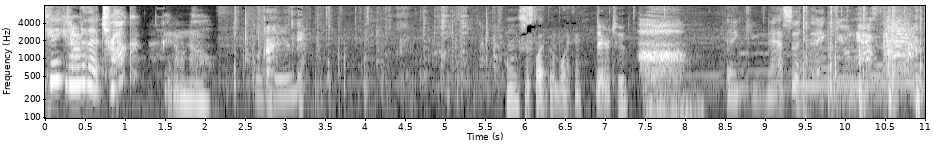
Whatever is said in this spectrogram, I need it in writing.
he gonna get out of that truck? I don't know. How long's this light been blinking? Day or two? Thank you, NASA. Thank you, NASA.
